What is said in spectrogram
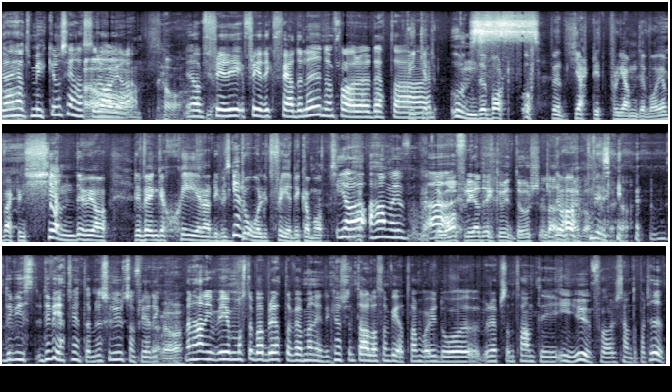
Det har hänt mycket de senaste dagarna. Ja. Ja, Fredrik, Fredrik Federley, den före detta... Vilket underbart öppet hjärtigt program det var. Jag verkligen kände hur jag blev engagerad i hur Ska- dåligt Fredrik har mått. Ja, han var ju... Det var Fredrik och inte Ursula. Det var-. Ja. Det, visst, det vet vi inte, men det såg ut som Fredrik. Ja. Men han, vi måste bara berätta vem han är. Det kanske inte alla som vet. Han var ju då representant i EU för Centerpartiet.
